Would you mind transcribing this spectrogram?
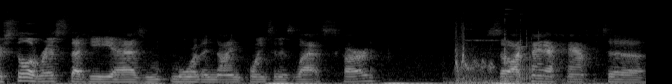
There's still a risk that he has more than nine points in his last card. So I kind of have to.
